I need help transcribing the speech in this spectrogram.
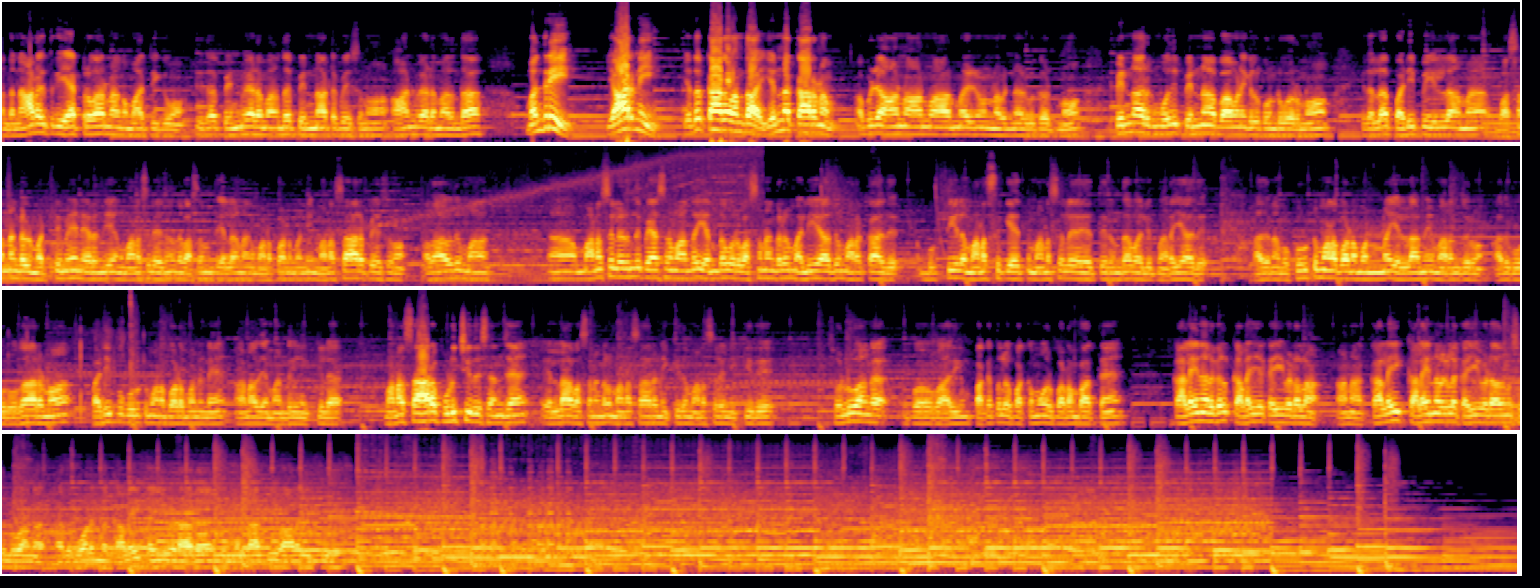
அந்த நாடகத்துக்கு ஏற்றவாறு நாங்கள் மாற்றிக்குவோம் இதாக பெண் வேடமாக இருந்தால் பெண்ணாட்ட பேசணும். ஆண் வேடமாக இருந்தால் மந்திரி யார் நீ? எதற்காக வந்தா என்ன காரணம்? அப்படி ஆண் ஆண் ஆண் மாதிரி நடுவு கட்டணும். பெண்ணாக இருக்கும்போது பெண்ணா பாவனைகள் கொண்டு வரணும். இதெல்லாம் படிப்பு இல்லாமல் வசனங்கள் மட்டுமே நிறைஞ்சு எங்கள் மனசில் இருந்து அந்த வசனத்தை எல்லாம் நாங்கள் மனப்பாடம் பண்ணி மனசார பேசுகிறோம் அதாவது ம ஆஹ் மனசுலேருந்து பேசுகிற மாதிரி இருந்தால் எந்த ஒரு வசனங்களும் அழியாது மறக்காது. புக்தியில் மனசுக்கு ஏற்று மனசில் ஏற்று இருந்தால் வலி மறையாது. அது நம்ம குருட்டு மனப்பாடம் பண்ணோம்னா எல்லாமே மறைஞ்சிரும். அதுக்கு ஒரு உதாரணம் படிப்பு குருட்டு மனப்பாடம் பண்ணினேன் ஆனால் அது என் மண்டையில் நிற்கல மனசார பிடிச்சி இது செஞ்சேன். எல்லா வசனங்களும் மனசார நிற்கிது மனசில் நிற்கிது சொல்லுவாங்க. இப்போ அதிகம் பக்கத்தில் பக்கமாக ஒரு படம் பார்த்தேன். கலைஞர்கள் கலையை கைவிடலாம். ஆனால் கலை கலைஞர்களை கைவிடாதுன்னு சொல்லுவாங்க. அதுபோல் இந்த கலை கைவிடாத இவங்க எல்லாத்தையும் வாழ வைக்குது.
